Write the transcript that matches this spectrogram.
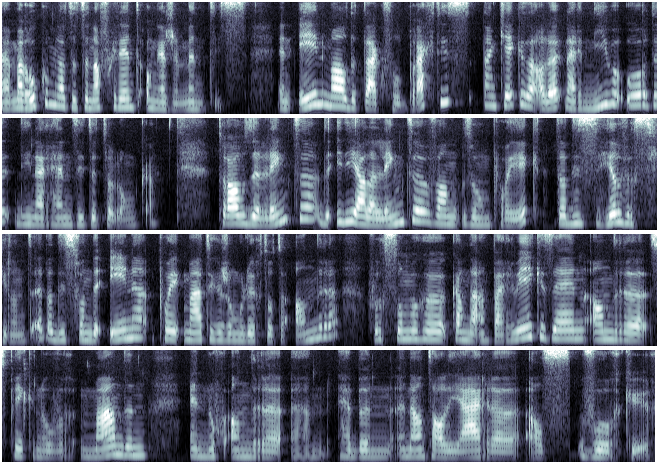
Uh, maar ook omdat het een afgeleid engagement is. En eenmaal de taak volbracht is, dan kijken ze al uit naar nieuwe oorden die naar hen zitten te lonken. Trouwens, de lengte, de ideale lengte van zo'n project, dat is heel verschillend. Hè. Dat is van de ene projectmatige jongleur tot de andere. Voor sommigen kan dat een paar weken zijn, anderen spreken over maanden en nog andere um, hebben een aantal jaren als voorkeur.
